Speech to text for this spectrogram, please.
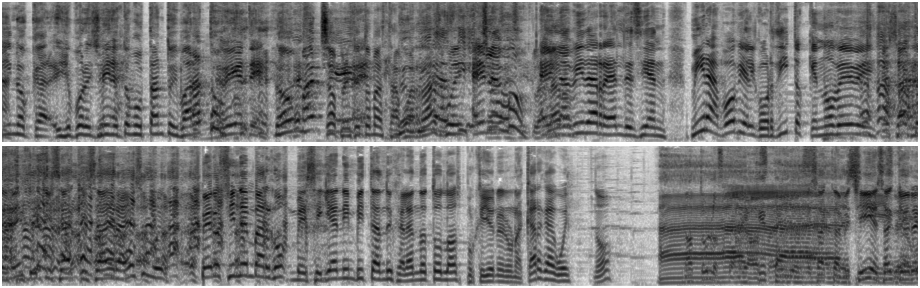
camino, cara. Y yo por eso Mira. yo tomo tanto y barato. Fíjate. No manches. No, pero este toma hasta Me guarras, hubieras güey. dicho. En la, Sí, claro. en la vida real decían, mira, Bobby, el gordito que no bebe. Exactamente, quizá, quizá era eso, güey. Pero sin embargo, me seguían invitando y jalando a todos lados porque yo no era una carga, güey, ¿no? Ah, No, tú los cargas, ¿qué ellos. tal? Exactamente, sí, exacto. Yo era-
